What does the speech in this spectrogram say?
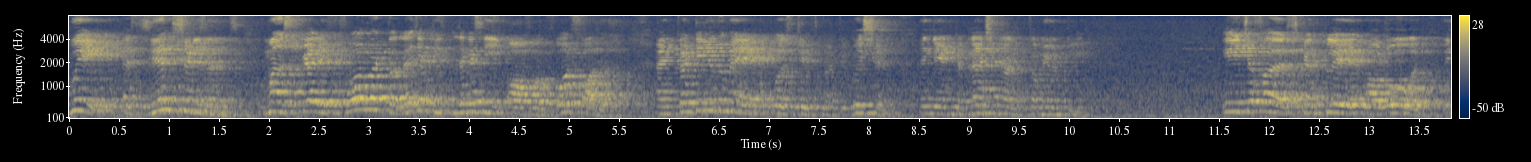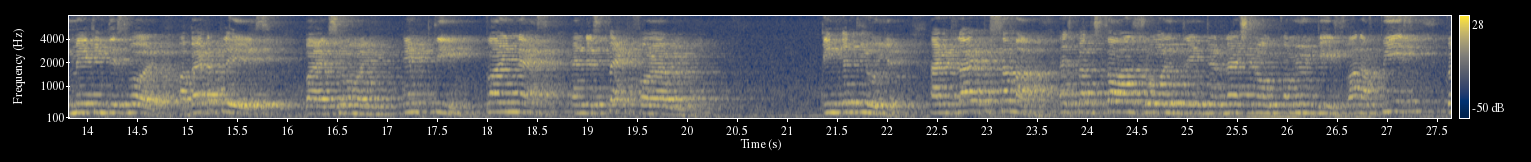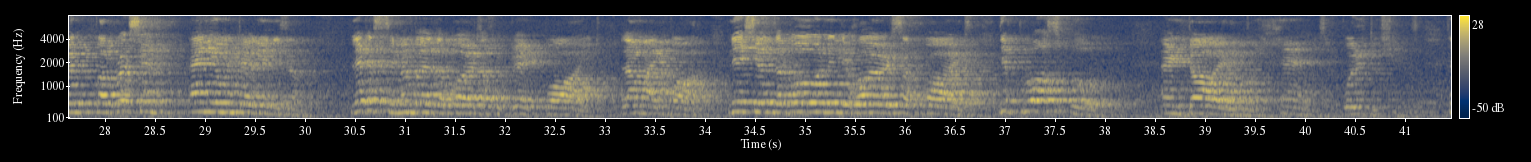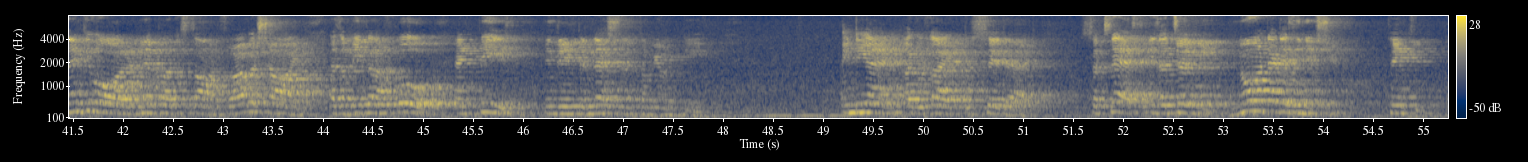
We, as young citizens, must carry forward the legacy of our forefathers and continue to make a positive contribution in the international community. Each of us can play a role in making this world a better place by showing empathy, kindness, and respect for everyone. In conclusion, I would like to sum up as Pakistan's role in the international community is one of peace, cooperation, and humanitarianism. Let us remember the words of a great poet, Allama Iqbal. Nations are born in the hearts of poets. They prosper and die in the hands of politicians. Thank you all and may Pakistan forever shine as a beacon of hope and peace in the international community. In the end, I would like to say that success is a journey, not a destination. Thank you.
